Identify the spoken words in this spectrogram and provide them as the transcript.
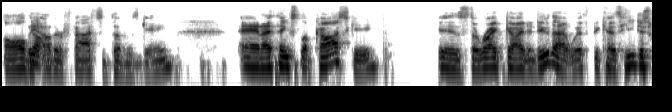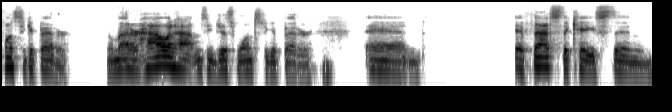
all the No. other facets of his game, and I think Slavkovsky is the right guy to do that with because he just wants to get better. No matter how it happens, he just wants to get better, and if that's the case, then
